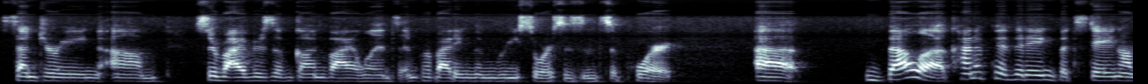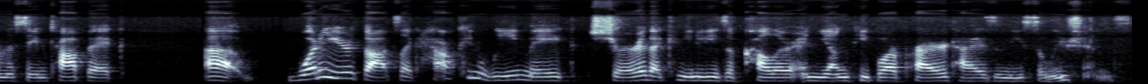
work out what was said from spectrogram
centering um, survivors of gun violence and providing them resources and support. Uh, Bella, kind of pivoting but staying on the same topic, uh, what are your thoughts? Like, how can we make sure that communities of color and young people are prioritized in these solutions?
